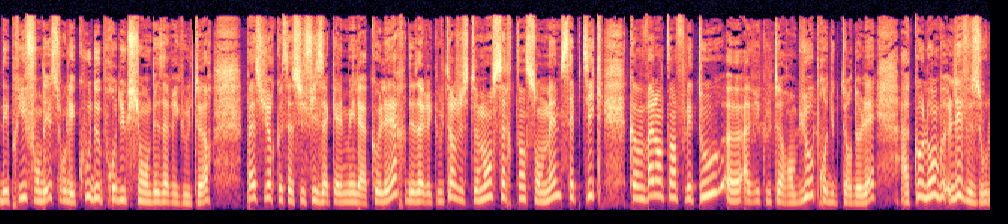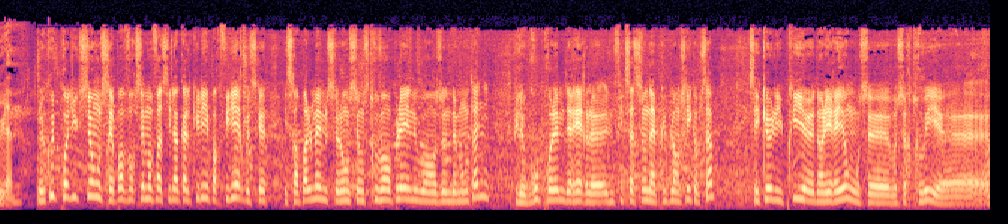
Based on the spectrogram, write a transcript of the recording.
des prix fondés sur les coûts de production des agriculteurs. Pas sûr que ça suffise à calmer la colère des agriculteurs, justement. Certains sont même sceptiques, comme Valentin Flétou, euh, agriculteur en bio, producteur de lait à Colombes-les-Vesoul. Le coût de production ne serait pas forcément facile à calculer par filière parce qu'il ne sera pas le même selon si on se trouve en plaine ou en zone de montagne. Puis le gros problème derrière une fixation d'un prix plancher comme ça, c'est que les prix euh, dans les rayons vont se, retrouver euh,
